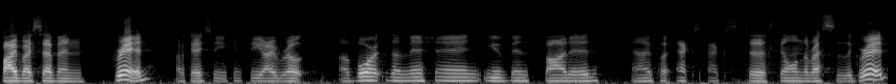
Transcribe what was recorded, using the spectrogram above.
5 by 7 grid. Okay, so you can see I wrote abort the mission, you've been spotted. and I put XX to fill in the rest of the grid.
